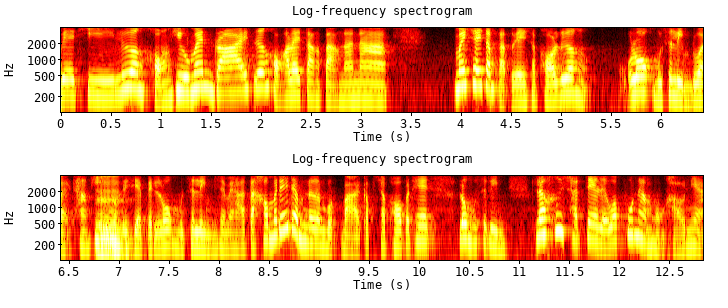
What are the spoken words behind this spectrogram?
เวทีเรื่องของ human rights เรื่องของอะไรต่างๆ นานา ไม่ใช่จำกัดตัวเองเฉพาะเรื่องโลกมุสลิมด้วยทางที่อืมอินโดนีเซียเป็นโลกมุสลิมใช่ไหมคะแต่เขาไม่ได้ดำเนินบทบาทกับเฉพาะประเทศโลกมุสลิม แล้วคือชัดเจนเลยว่าผู้นำของเขาเนี่ย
